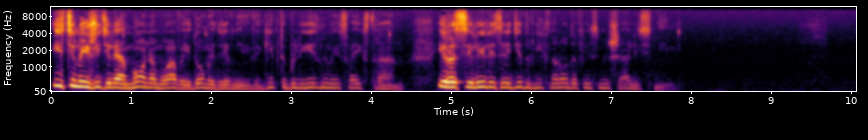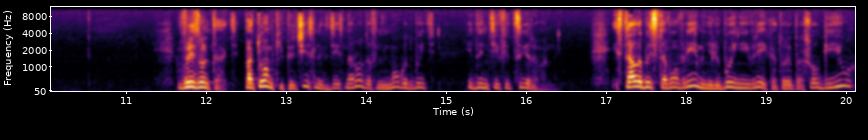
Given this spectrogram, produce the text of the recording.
истинные жители Амона, Муава и Дома и Древнего Египта были изгнаны из своих стран и расселились среди других народов и смешались с ними. В результате потомки перечисленных здесь народов не могут быть идентифицированы. И стало быть, с того времени любой нееврей, который прошел Гиюр,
